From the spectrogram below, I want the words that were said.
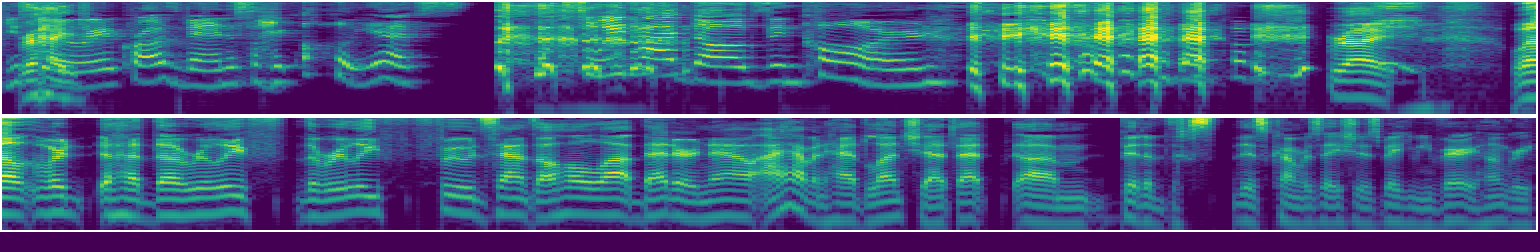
you see Um, right. a Red Cross van, it's like, oh yes. Sweet hot dogs and corn. right. Well, we're uh, the relief. The relief food sounds a whole lot better now. I haven't had lunch yet. That um, bit of this, this conversation is making me very hungry.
